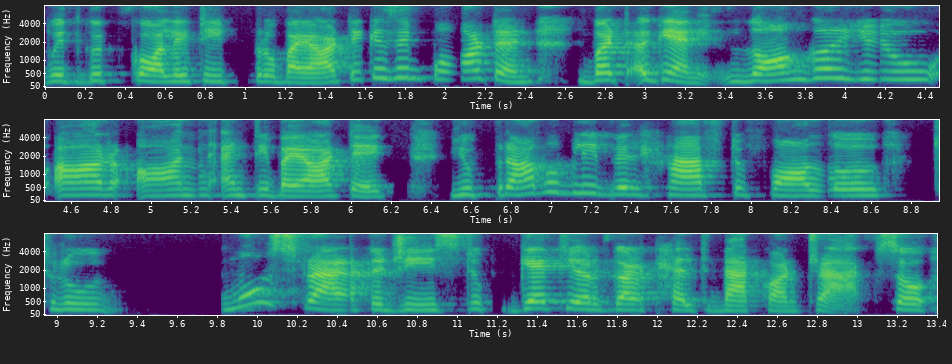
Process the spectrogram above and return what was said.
with good quality probiotic is important. But again, longer you are on antibiotic, you probably will have to follow through more strategies to get your gut health back on track. So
